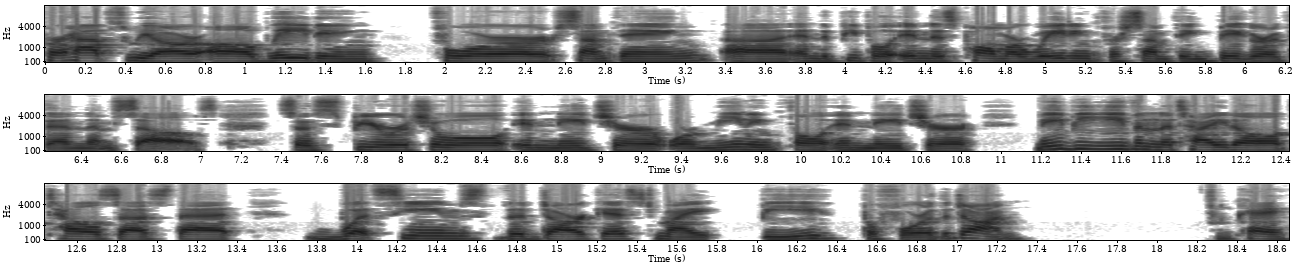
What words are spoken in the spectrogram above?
Perhaps we are all waiting for something, uh, and the people in this poem are waiting for something bigger than themselves. So, spiritual in nature or meaningful in nature. Maybe even the title tells us that what seems the darkest might be before the dawn. Okay.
